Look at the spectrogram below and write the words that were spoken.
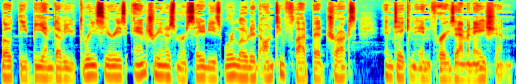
Both the BMW 3 Series and Trina's Mercedes were loaded onto flatbed trucks and taken in for examination.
